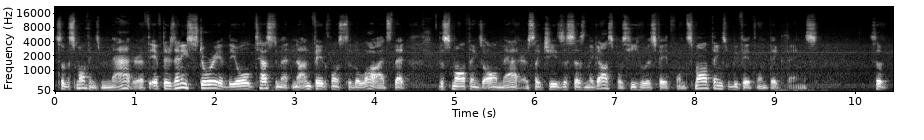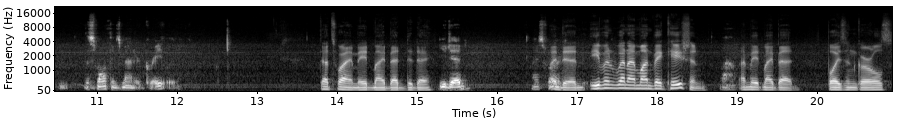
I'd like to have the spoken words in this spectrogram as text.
So the small things matter. If, if there's any story of the Old Testament and unfaithfulness to the law, it's that the small things all matter. It's like Jesus says in the Gospels, "He who is faithful in small things will be faithful in big things." So the small things matter greatly. that's why i made my bed today You did. Nice i did even when i'm on vacation Wow. i made my bed boys and girls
